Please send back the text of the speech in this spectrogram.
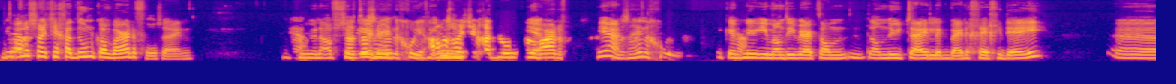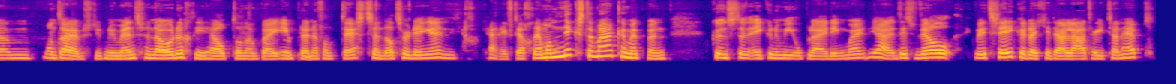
ja. alles wat je gaat doen kan waardevol zijn. Ja. Nu een nou, dat is een hele goede. Alles wat je gaat doen kan waardevol zijn. Ja. Dat is een hele goede. Ik heb nu iemand die werkt dan, dan nu tijdelijk bij de GGD. Um, want daar hebben ze natuurlijk nu mensen nodig. Die helpt dan ook bij inplannen van tests en dat soort dingen. En die, ja, dat heeft echt helemaal niks te maken met mijn kunst- en economieopleiding. Maar ja, het is wel, ik weet zeker dat je daar later iets aan hebt.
